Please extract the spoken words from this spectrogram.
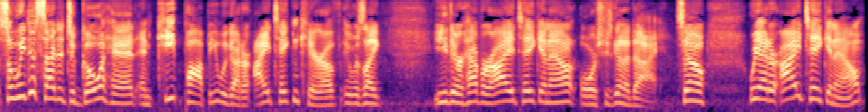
So we decided to go ahead and keep Poppy. We got her eye taken care of. It was like either have her eye taken out or she's gonna die. So we had her eye taken out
